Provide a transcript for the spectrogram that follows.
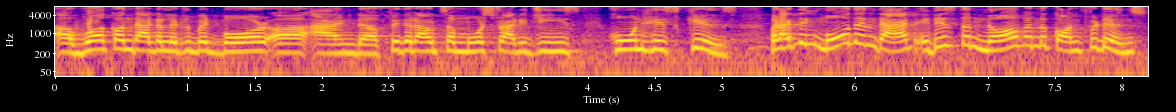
uh, work on that a little bit more uh, and uh, figure out some more strategies, hone his skills. But I think more than that, it is the nerve and the confidence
